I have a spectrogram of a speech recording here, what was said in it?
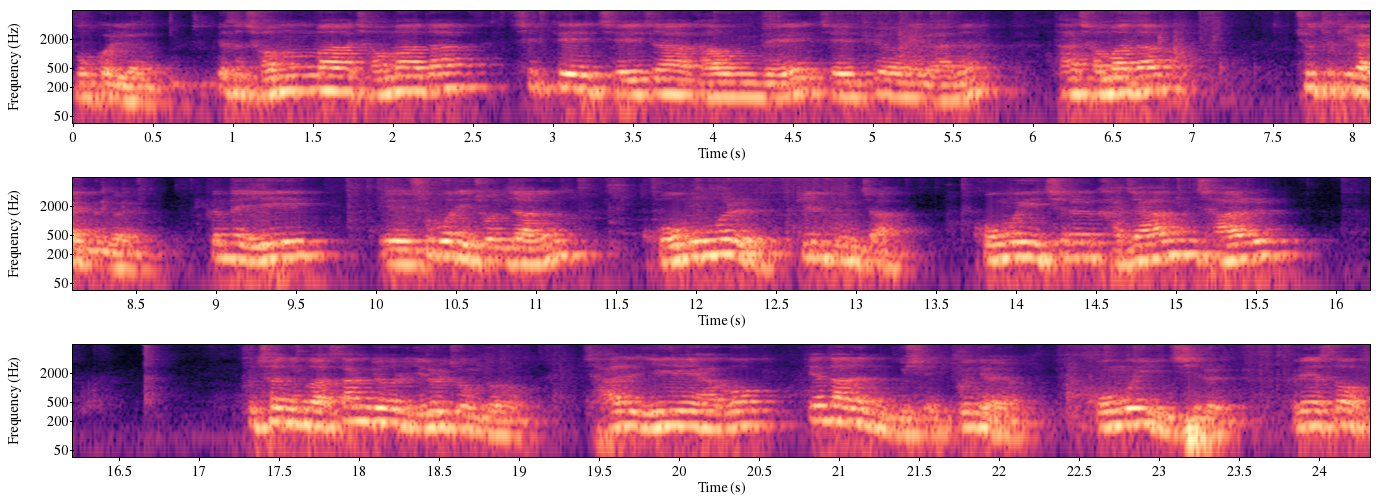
목걸련. 그래서 저마, 저마다 10대 제자 가운데 제 표현에 가면 다 저마다 주특기가 있는 거예요. 근데 이 예, 수보리 존자는 공을 빌궁자, 공의 이치를 가장 잘 부처님과 쌍벽을 이룰 정도로 잘 이해하고 깨달은 무시, 분이에요. 공의 이치를. 그래서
